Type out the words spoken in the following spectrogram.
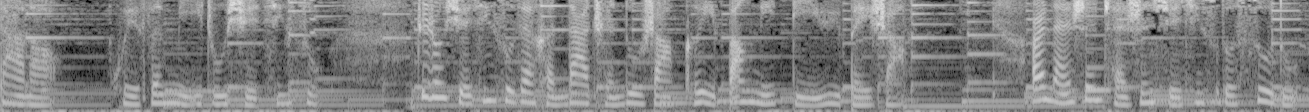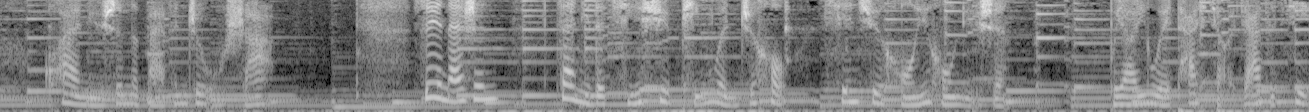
大脑会分泌一种血清素，这种血清素在很大程度上可以帮你抵御悲伤，而男生产生血清素的速度快女生的百分之五十二，所以男生在你的情绪平稳之后，先去哄一哄女生，不要因为她小家子气，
